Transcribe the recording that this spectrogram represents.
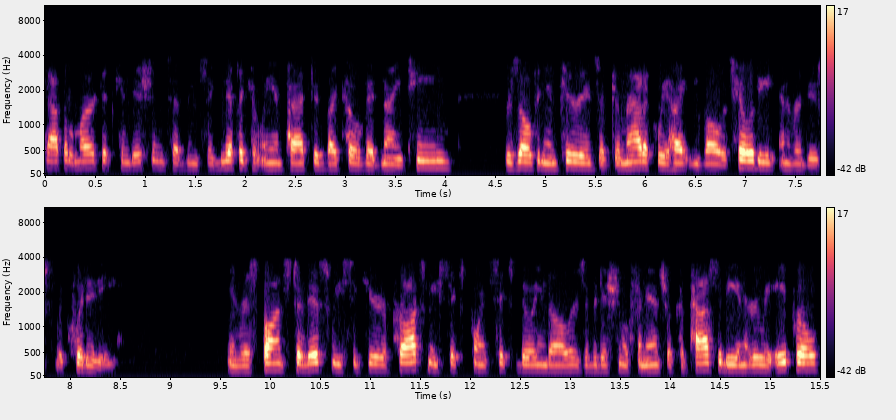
capital market conditions have been significantly impacted by COVID-19, resulting in periods of dramatically heightened volatility and reduced liquidity. In response to this, we secured approximately $6.6 billion of additional financial capacity in early April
